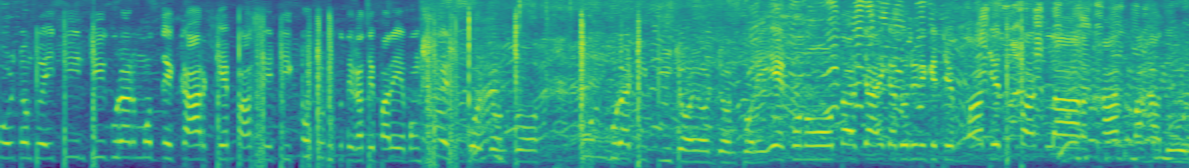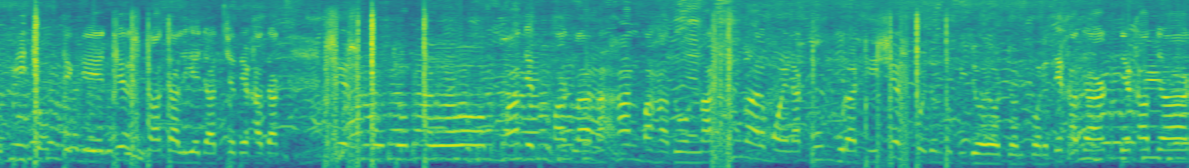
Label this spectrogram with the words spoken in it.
পর্যন্ত এই তিনটি গুড়ার মধ্যে কার ক্যাপাসিটি কতটুকু দেখাতে পারে এবং শেষ পর্যন্ত কোন গুড়াটি বিজয় অর্জন করে এখনও তার জায়গা ধরে রেখেছে মাজেদ পাগলা খান বাহাদুর, পিছন থেকে চেষ্টা চালিয়ে যাচ্ছে, দেখা যাক শেষ পর্যন্ত মাজেদ পাগলা না খান বাহাদুর না সোনার ময়না গুড়াটি শেষ পর্যন্ত বিজয় অর্জন করে। দেখা যাক দেখা যাক।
